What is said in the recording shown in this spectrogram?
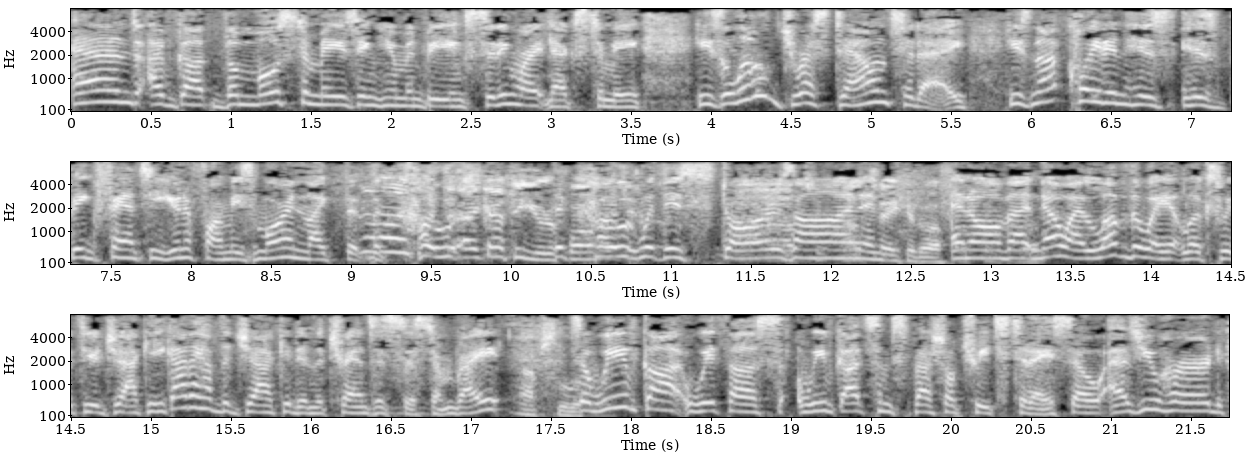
And I've got the most amazing human being sitting right next to me. He's a little dressed down today. He's not quite in his, his big fancy uniform. He's more in like the, the oh, No, coat. I got the uniform. The coat with his stars I'll on I'll and, take it off. and all that. No, I love the way it looks with your jacket. You got to have the jacket in the transit system, right? Absolutely. So we've got with us, we've got some special treats today. So as you heard,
